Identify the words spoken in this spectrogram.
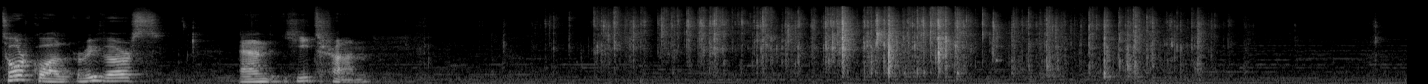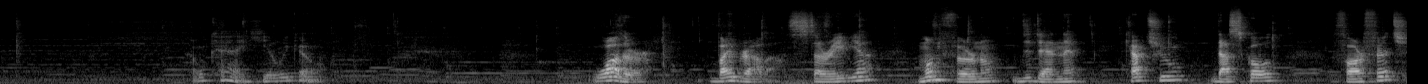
Torkoal Reverse, and Heatran. Okay, here we go. Water, Vibrava, Staravia, Monferno, Dedenne, Capchu, Duskull, Farfetch,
